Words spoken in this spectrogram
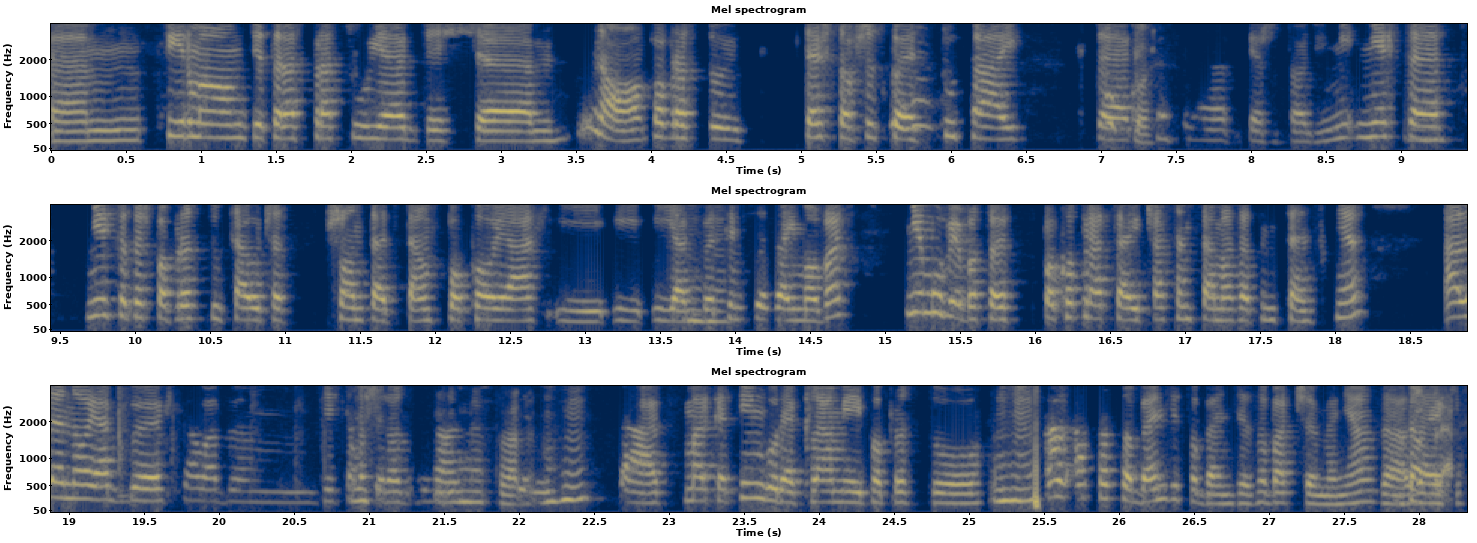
um, z firmą, gdzie teraz pracuję, gdzieś, um, no, po prostu też to wszystko jest tutaj. Chcę, chcę wiesz co chodzi, nie, nie chcę, mhm. nie chcę też po prostu cały czas sprzątać tam w pokojach i, i, i jakby mhm. tym się zajmować. Nie mówię, bo to jest spoko praca i czasem sama za tym tęsknię, ale no jakby chciałabym gdzieś tam się rozwinąć. Mhm. Tak, w marketingu, reklamie i po prostu, mhm. a, a, to co będzie, to będzie, zobaczymy, nie? Za, Dobra. za jakieś...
